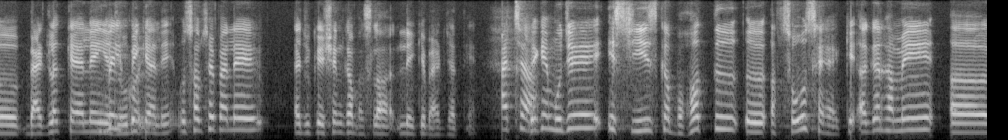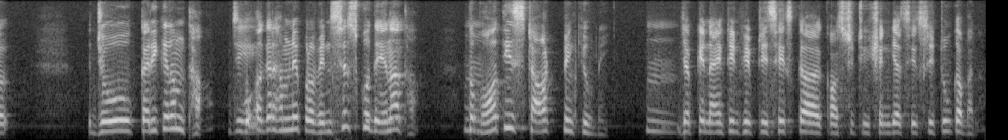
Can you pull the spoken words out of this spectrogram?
बैड लक कह लें या जो भी कह लें वो सबसे पहले एजुकेशन का मसला लेके बैठ जाते हैं। अच्छा। देखिए मुझे इस चीज़ का बहुत अफसोस है कि अगर हमें जो करिकुलम था वो अगर हमने प्रोविंसेस को देना था तो हम्म। बहुत ही स्टार्ट में क्यों नहीं? हम्म। जबकि 1956 का कॉन्स्टिट्यूशन या 62 का बना।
